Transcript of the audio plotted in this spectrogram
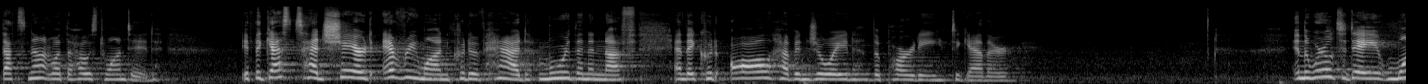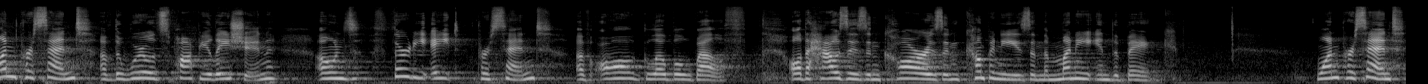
That's not what the host wanted. If the guests had shared, everyone could have had more than enough, and they could all have enjoyed the party together. In the world today, 1% of the world's population owns 38% of all global wealth, all the houses and cars and companies and the money in the bank. 1%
